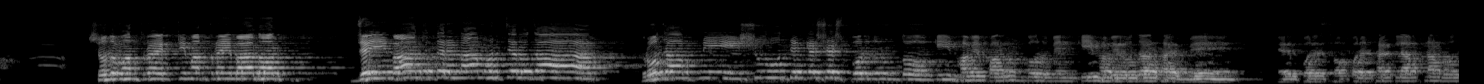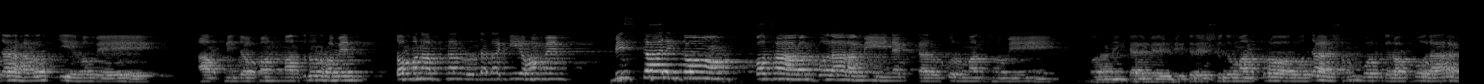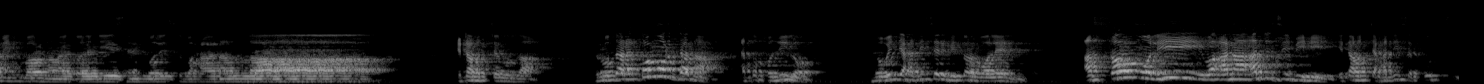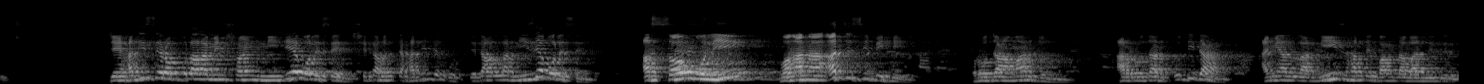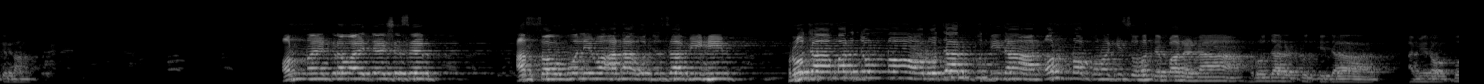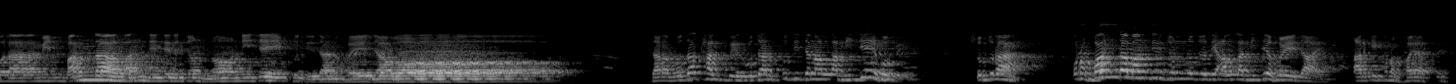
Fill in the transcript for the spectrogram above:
শুধুমাত্র একটি মাত্র ইবাদত, যে ইবাদতের নাম হচ্ছে রোজা। রোজা আপনি শুরু থেকে শেষ পর্যন্ত কীভাবে পালন করবেন, কীভাবে রোজা থাকবেন? এরপরে সফরে থাকলে আপনার রোজার হালত কি হবে? আপনি যখন মাজরুর হবেন, তখন আপনার রোজাটা কি হবে? বিস্তারিত কথা রব্বুল আলামিন একটা রুকুর মাধ্যমে কোরআনে কারিমের ভিতরে শুধুমাত্র রোজা সম্পর্কে রব্বুল আলামিন বর্ণনা করে দিয়েছেন বলে সুবহানাল্লাহ। এটা হচ্ছে রোজা। রোজার এত মর্যাদা, এত ফজিল নবীজি হাদিসের ভিতর বলেন, আস-সাওমু ওয়া আনা আজজি বিহি। এটা হচ্ছে হাদিসের কুদসি। যে হাদিসে রব্বুল আলামিন স্বয়ং নিজে বলেছেন, সেটা হচ্ছে হাদিসে কুদসি। এটা আল্লাহ নিজে বলেছেন। আস-সাওমু ওয়া আনা আজজি বিহি। রোজা আমার জন্য। আর রোজার প্রতিদান আমি আল্লাহ নিজ হাতে বান্দা বান্দীদেরকে দান করি। অন্য এক রাওয়ায়াতে এসেছে ওয়া আনা উজজা বিহি। রোজা আমার জন্য রোজার প্রতিদান অন্য কোনো কিছু হতে পারে না। রোজার প্রতিদান আমি রব্বুল আলামিন বান্দা বান্দীদের জন্য নিজেই প্রতিদান হয়ে যাব। যারা রোজা থাকবে, রোজার প্রতিদান আল্লাহ নিজেই হবে। সুতরাং কোন বান্দা বান্দির জন্য যদি আল্লাহ নিজে হয়ে যায়, তার কি কোনো ভয় আছে?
